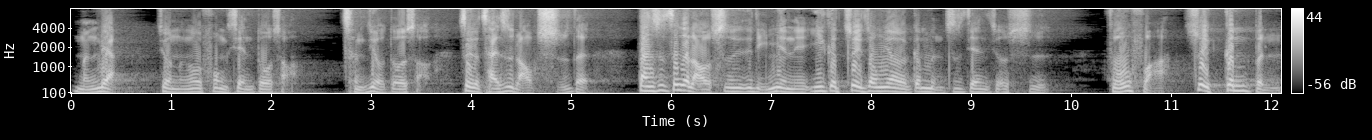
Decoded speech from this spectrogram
能量，就能够奉献多少，成就多少，这个才是老实的。但是这个老实里面呢，一个最重要的根本之见，就是佛法最根本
